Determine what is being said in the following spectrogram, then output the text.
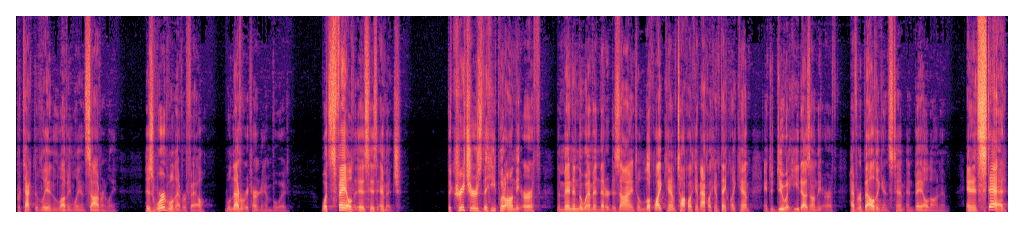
protectively and lovingly and sovereignly. His word will never fail, will never return to him void. What's failed is his image. The creatures that he put on the earth, the men and the women that are designed to look like him, talk like him, act like him, think like him, and to do what he does on the earth, have rebelled against him and bailed on him. And instead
